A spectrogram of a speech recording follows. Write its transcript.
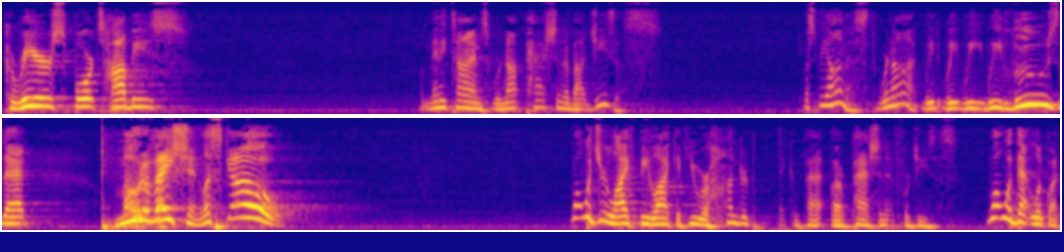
Careers, sports, hobbies. But many times we're not passionate about Jesus. Let's be honest. We're not. We, we, we, we lose that motivation. Let's go. What would your life be like if you were 100% compa- passionate for Jesus? What would that look like?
